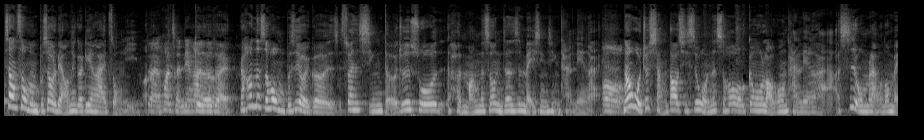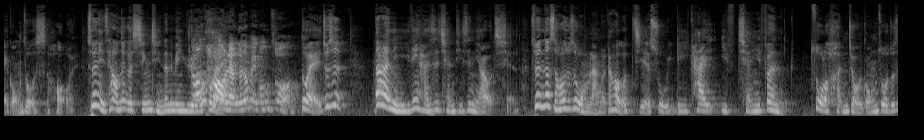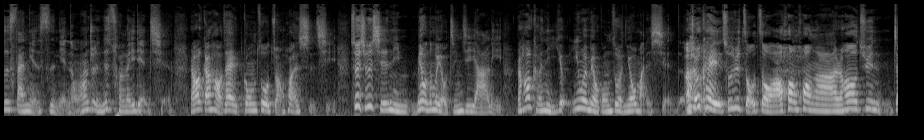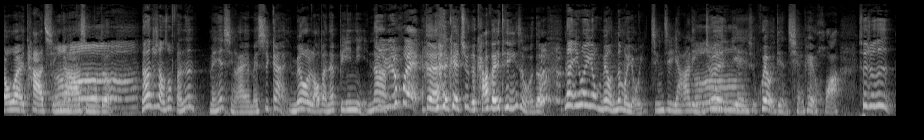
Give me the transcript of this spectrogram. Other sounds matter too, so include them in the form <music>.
上次我们不是有聊那个恋爱综艺吗？对，换成恋爱。对对对。然后那时候我们不是有一个算是心得，就是说很忙的时候，你真的是没心情谈恋爱。哦。然后我就想到，其实我那时候跟我老公谈恋爱啊，是我们两个都没工作的时候，哎，所以你才有那个心情在那边约会。刚好两个都没工作。对，就是当然你一定还是前提是你要有钱，所以那时候就是我们两个刚好都结束离开一前一份。做了很久的工作，就是三年四年那种，然后就你是存了一点钱，然后刚好在工作转换时期，所以就是其实你没有那么有经济压力，然后可能你又因为没有工作，你又蛮闲的，你就可以出去走走啊、晃晃啊，然后去郊外踏青啊什么的，然后就想说，反正每天醒来也没事干，也没有老板在逼你，那约会 <laughs> 对，可以去个咖啡厅什么的，那因为又没有那么有经济压力，你就会也会有一点钱可以花，所以就是。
